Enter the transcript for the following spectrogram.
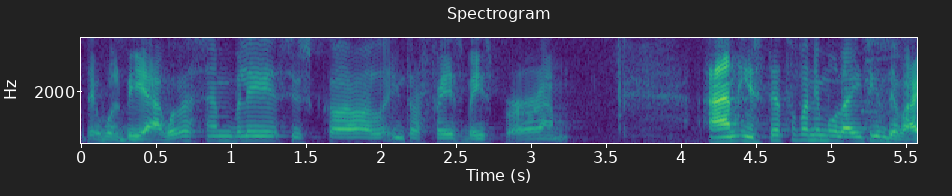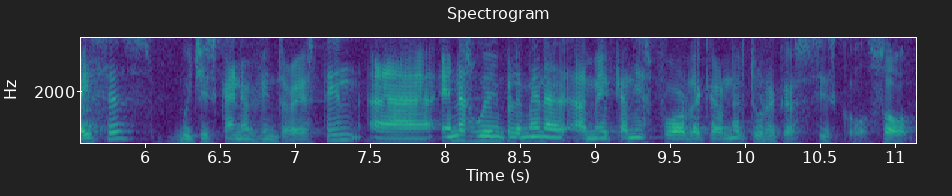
there will be a WebAssembly syscall interface-based program, and instead of emulating devices, which is kind of interesting, uh, Enarx will implement a, a, mechanism for the kernel to request syscall. So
